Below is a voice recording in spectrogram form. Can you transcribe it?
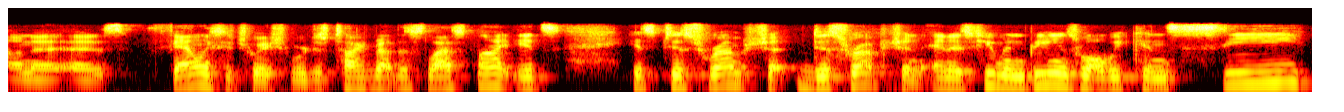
on a, a, family situation, we are just talking about this last night. It's it's disruption. Disruption, and as human beings, while we can see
